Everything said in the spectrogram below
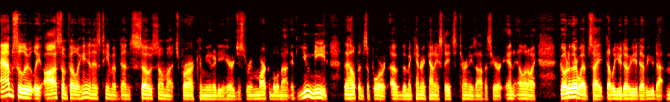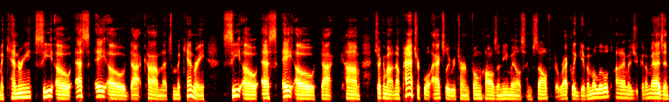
absolutely awesome fellow. He and his team have done so, so much for our community here. Just a remarkable amount. If you need the help and support of the McHenry County State's Attorney's Office here in Illinois, go to their website, www.mchenrycosao.com. That's mchenrycosao.com com. Check him out. Now, Patrick will actually return phone calls and emails himself directly. Give him a little time, as you can imagine.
